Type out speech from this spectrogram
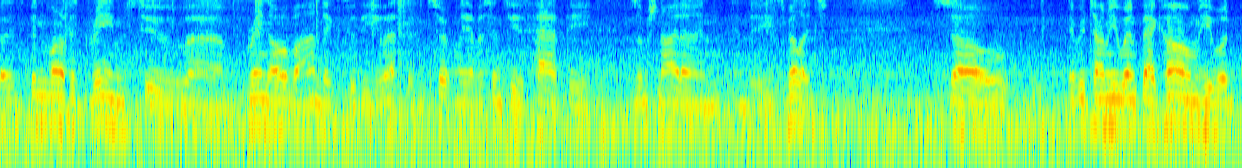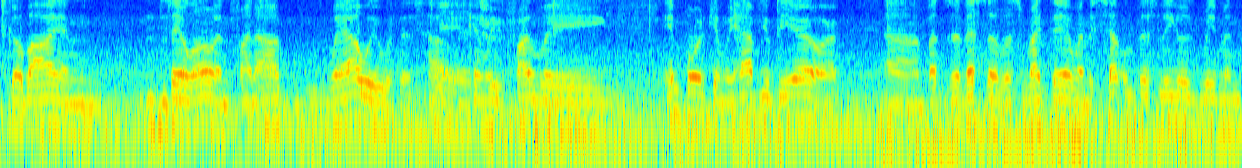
It's been one of his dreams to uh, bring over Andechs to the U.S. and certainly ever since he's had the Zum Schneider in, in the East Village. So every time he went back home, he would go by and say hello and find out where are we with this? How Yeah, can sure. we finally import? Can we have your beer? Or uh, but Sylvester was right there when they settled this legal agreement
